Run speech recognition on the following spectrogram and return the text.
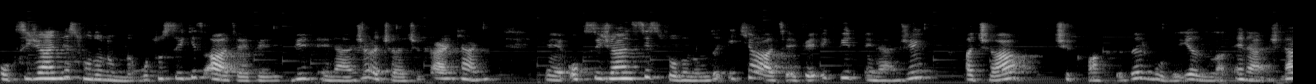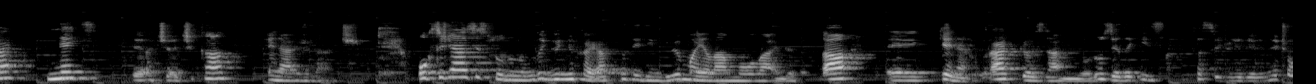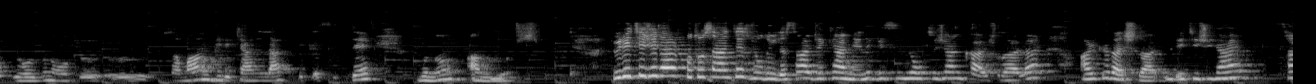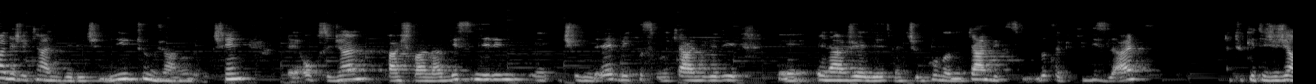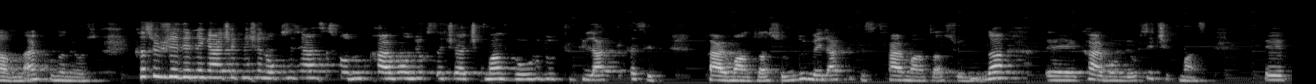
oksijenli solunumda 38 ATP'lik bir enerji açığa çıkarken e, oksijensiz solunumda 2 ATP'lik bir enerji açığa çıkmaktadır. Burada yazılan enerjiler net e, açığa çıkan enerjilerdir. Oksijensiz solunumda günlük hayatta dediğim gibi mayalanma olaylarında e, genel olarak gözlemliyoruz ya da insan kas hücrelerinde çok yorgun olduğu e, zaman biriken laktik asitte bunu anlıyoruz. Üreticiler fotosentez yoluyla sadece kendilerine besin ve oksijen karşılarlar. Arkadaşlar üreticiler sadece kendileri için değil tüm canlılar için e, oksijen karşılarlar. Besinlerin e, içinde bir kısmını kendileri e, enerji elde etmek için kullanırken bir kısmını da tabii ki bizler tüketici canlılar kullanıyoruz. Kas hücrelerine gerçekleşen oksijensiz solunum karbondioksit açığa çıkmaz doğrudur çünkü laktik asit fermentasyonudur ve laktik asit fermentasyonunda e, karbondioksit çıkmaz. E,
